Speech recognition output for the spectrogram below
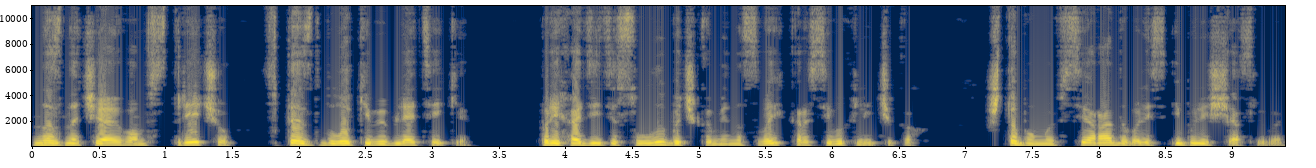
назначаю вам встречу в тест-блоке библиотеки. Приходите с улыбочками на своих красивых личиках чтобы мы все радовались и были счастливы.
